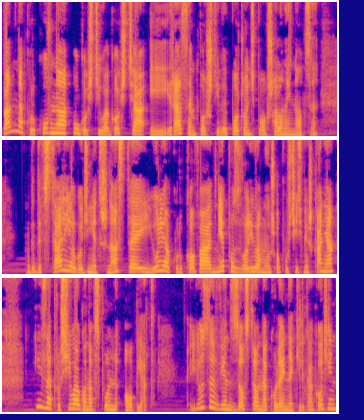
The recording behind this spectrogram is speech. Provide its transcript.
Panna Kurkówna ugościła gościa i razem poszli wypocząć po szalonej nocy. Gdy wstali o godzinie 13, Julia Kurkowa nie pozwoliła mu już opuścić mieszkania i zaprosiła go na wspólny obiad. Józef więc został na kolejne kilka godzin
